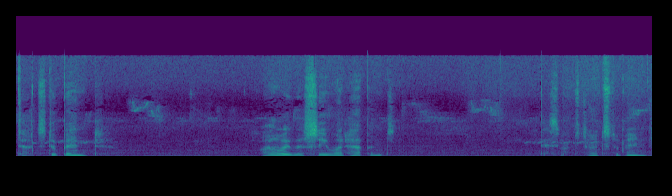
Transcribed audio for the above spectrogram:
Starts to bend. Well, we will see what happens. This one starts to bend.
